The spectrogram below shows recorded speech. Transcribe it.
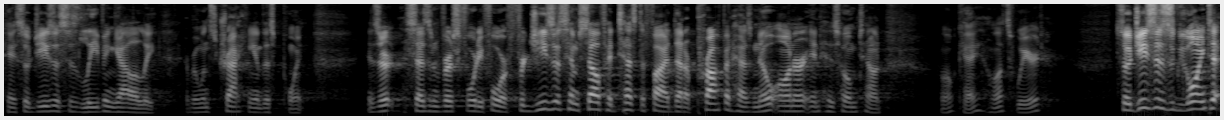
Okay, so Jesus is leaving Galilee. Everyone's tracking at this point. It says in verse 44 For Jesus himself had testified that a prophet has no honor in his hometown. Okay, well, that's weird. So Jesus is going to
